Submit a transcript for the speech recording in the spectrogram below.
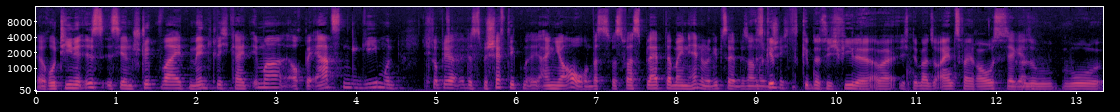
äh, Routine ist, ist hier ein Stück weit Menschlichkeit immer auch bei Ärzten gegeben und ich glaube, ja, das beschäftigt einen ja auch. Und was, was, was bleibt da bei Ihnen hängen? Oder gibt es da besondere es gibt, Geschichten? Es gibt natürlich viele, aber ich nehme mal so ein, zwei raus. Sehr gerne. Also, wo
